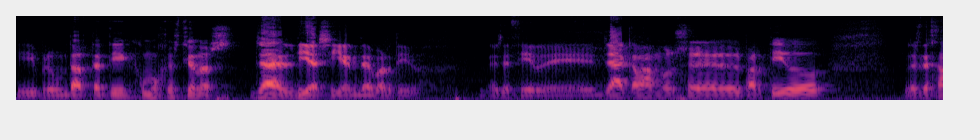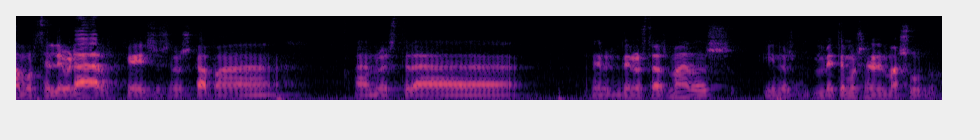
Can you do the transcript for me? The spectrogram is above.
y preguntarte a ti cómo gestionas ya el día siguiente del partido. Es decir, eh, ya acabamos el partido, les dejamos celebrar que eso se nos escapa a nuestra, de, nuestras manos y nos metemos en el más uno.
